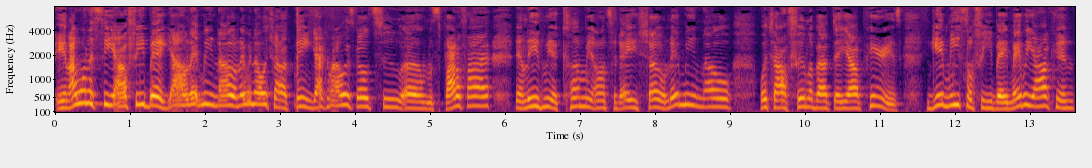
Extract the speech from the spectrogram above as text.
And I want to see y'all feedback. Y'all let me know. Let me know what y'all think. Y'all can always go to um, Spotify and leave me a comment on today's show. Let me know what y'all feel about that, y'all parents. Give me some feedback. Maybe y'all can,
